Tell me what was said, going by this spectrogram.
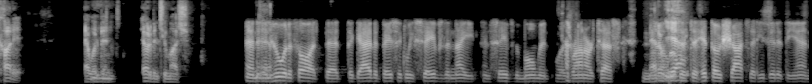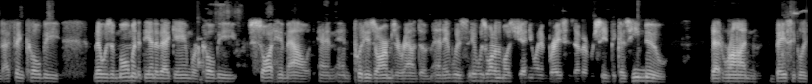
cut it. That would have mm-hmm. been that would have been too much. And yeah. and who would have thought that the guy that basically saves the night and saves the moment was Ron Artest. Never yeah. to, to hit those shots that he did at the end. I think Kobe there was a moment at the end of that game where Kobe sought him out and and put his arms around him, and it was it was one of the most genuine embraces I've ever seen because he knew that Ron basically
